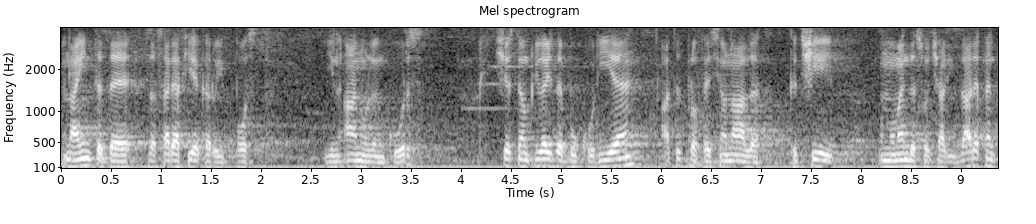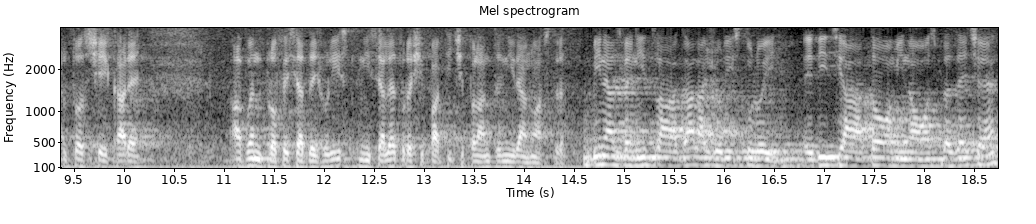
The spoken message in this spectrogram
înainte de lăsarea fiecărui post din anul în curs. Și este un prilej de bucurie, atât profesională cât și un moment de socializare pentru toți cei care având profesia de jurist, ni se alătură și participă la întâlnirea noastră. Bine ați venit la Gala Juristului, ediția 2019.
